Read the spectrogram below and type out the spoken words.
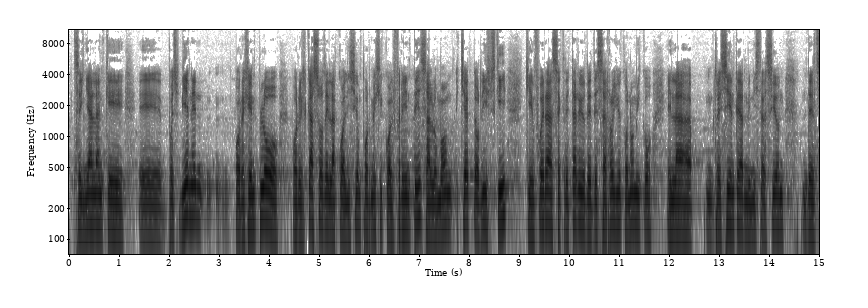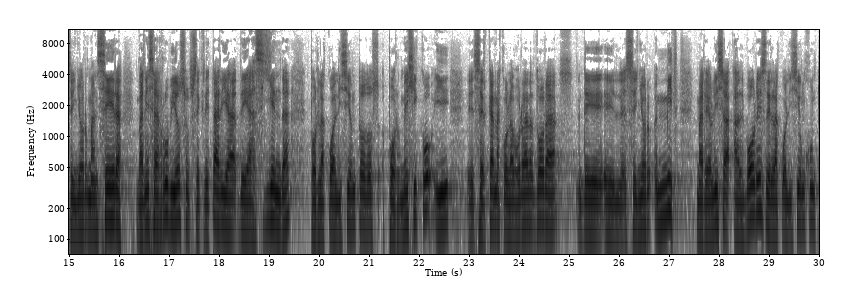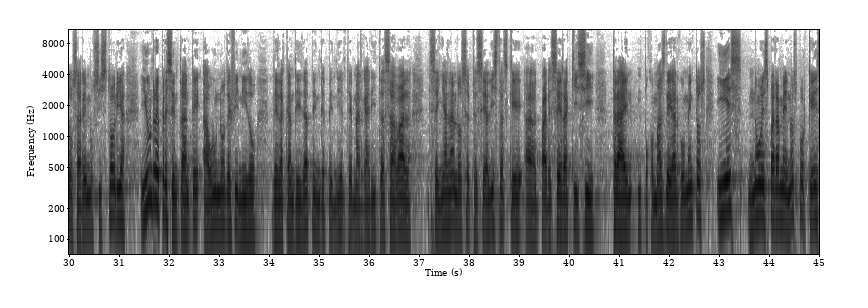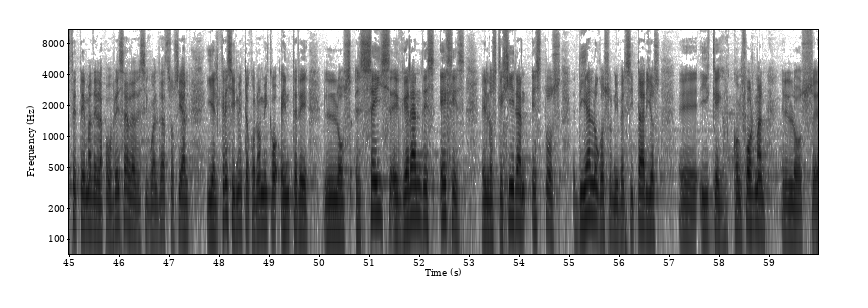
señalan que eh, pues vienen, por ejemplo, por el caso de la coalición por México al frente, Salomón Chertorivsky, quien fuera secretario de Desarrollo Económico en la reciente administración del señor Mancera, Vanessa Rubio, subsecretaria de Hacienda, por la coalición Todos por México y eh, cercana colaboradora del señor Mit, María Luisa Albores, de la coalición Juntos Haremos Historia, y un representante aún no definido de la candidata independiente Margarita Zavala. Señalan los especialistas que al parecer aquí sí traen un poco más de argumentos y es no es para menos porque este tema de la pobreza, la desigualdad social y el crecimiento económico entre los seis eh, grandes ejes en los que giran estos diálogos universitarios eh, y que conforman eh, los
